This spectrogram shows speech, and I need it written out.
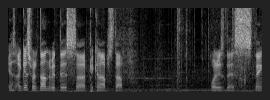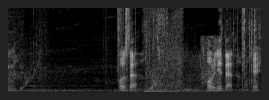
Yes, I guess we're done with this uh, picking up stuff. What is this thing? What is that? Oh, we need that. Okay.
